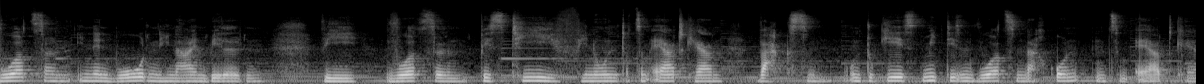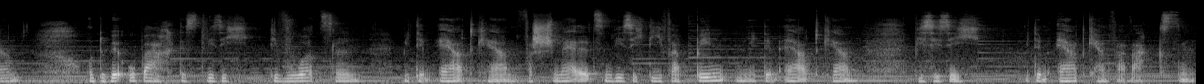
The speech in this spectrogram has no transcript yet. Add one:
Wurzeln in den Boden hineinbilden, wie Wurzeln bis tief hinunter zum Erdkern wachsen. Und du gehst mit diesen Wurzeln nach unten zum Erdkern und du beobachtest, wie sich die Wurzeln mit dem Erdkern verschmelzen, wie sich die verbinden mit dem Erdkern, wie sie sich mit dem Erdkern verwachsen.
